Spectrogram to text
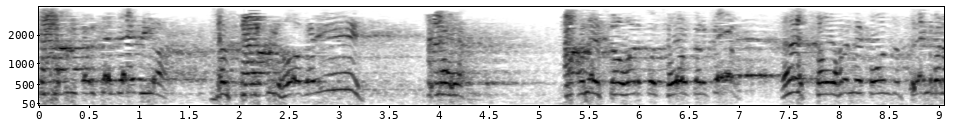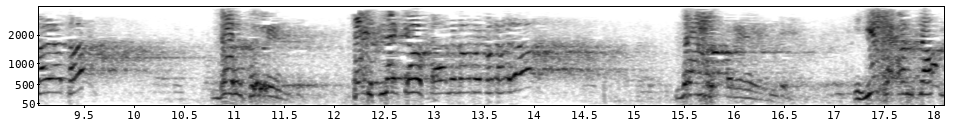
شادی کر کے دے دیا۔ جب شادی ہو گئی اپنے شوہر کو چھوڑ کر کے شوہر نے کون سا ٹرین بنایا تھا؟ گرل فرینڈ اس نے کیا سالنا میں بنایا؟ گرل فرینڈ یہ انجام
